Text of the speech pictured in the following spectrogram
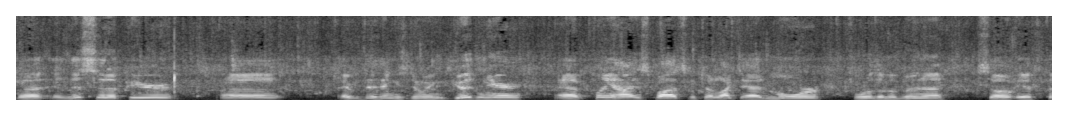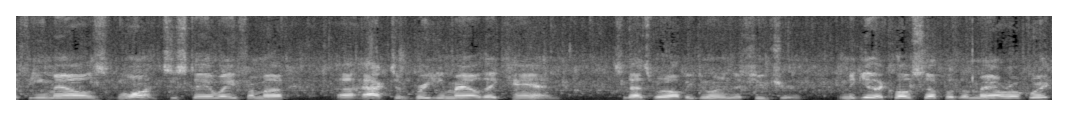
But in this setup here, uh, everything is doing good in here. I have plenty of hiding spots, which I'd like to add more for the Mbuna. So if the females want to stay away from a, a active breeding male, they can. So that's what I'll be doing in the future. Let me give a close-up of the male real quick.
